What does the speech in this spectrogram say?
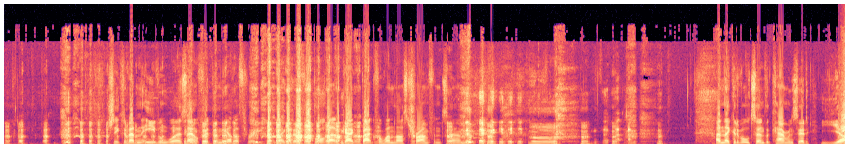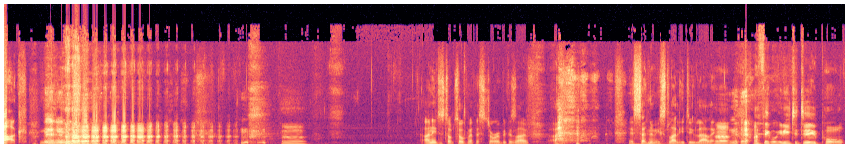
she could have had an even worse outfit than the other three. And they could have brought that gag back for one last triumphant term. and they could have all turned to the camera and said, "Yuck!" In unison. I need to stop talking about this story because I've it's sending me slightly doolally. Uh, I think what you need to do, Paul,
